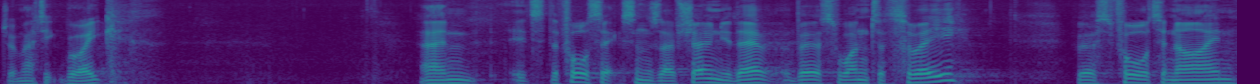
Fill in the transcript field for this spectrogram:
dramatic break. And it's the four sections I've shown you there verse 1 to 3, verse 4 to 9,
